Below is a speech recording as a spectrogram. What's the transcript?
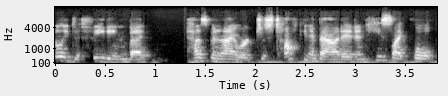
really defeating but husband and I were just talking about it and he's like, "Well,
